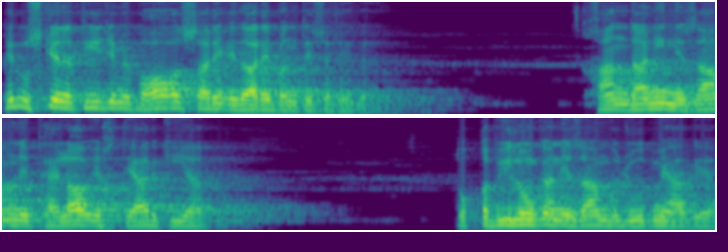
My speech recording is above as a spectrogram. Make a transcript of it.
پھر اس کے نتیجے میں بہت سارے ادارے بنتے چلے گئے۔ خاندانی نظام نے پھیلاؤ اختیار کیا۔ تو قبیلوں کا نظام وجود میں آ گیا۔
